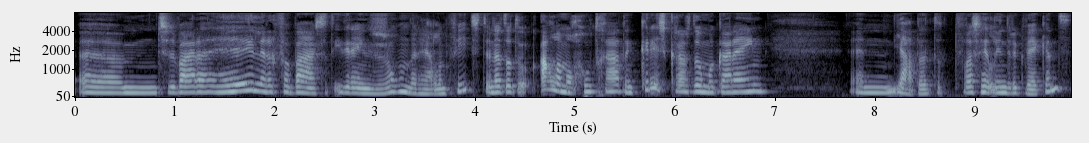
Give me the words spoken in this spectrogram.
Ehm, ze waren heel erg verbaasd dat iedereen zonder helm fietst. En dat het ook allemaal goed gaat. En kriskras door elkaar heen. En ja, dat, dat was heel indrukwekkend.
